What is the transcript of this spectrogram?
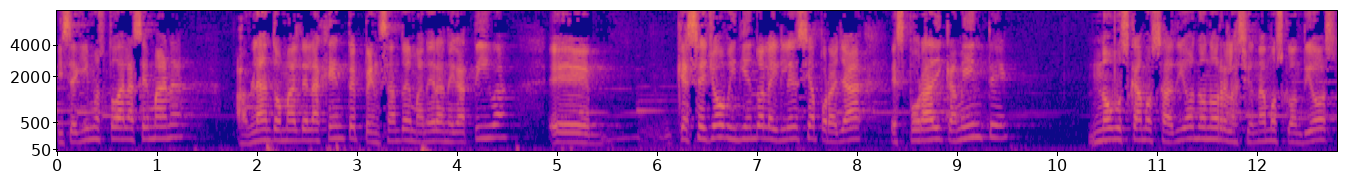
Y seguimos toda la semana hablando mal de la gente, pensando de manera negativa, eh, qué sé yo, viniendo a la iglesia por allá esporádicamente, no buscamos a Dios, no nos relacionamos con Dios.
